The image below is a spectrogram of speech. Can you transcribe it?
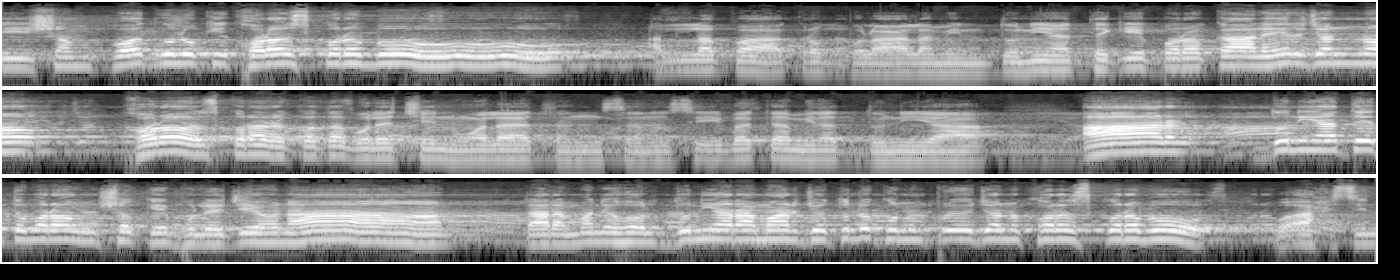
এই সম্পদগুলোকে খরচ করব আল্লাহ পাক রব্বুল আলামিন দুনিয়া থেকে পরকালের জন্য খরচ করার কথা বলেছেন দুনিয়া। আর দুনিয়াতে তোমার অংশকে ভুলে যেও না। তার মানে হল দুনিয়ার আমার যতটুকু প্রয়োজন খরচ করব ও আহসিন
